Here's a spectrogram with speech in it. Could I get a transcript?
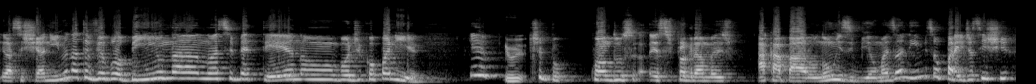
eu assisti anime na TV Globinho, na, no SBT, no Bom de Companhia. E, eu... tipo, quando esses programas acabaram, não exibiam mais animes, eu parei de assistir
